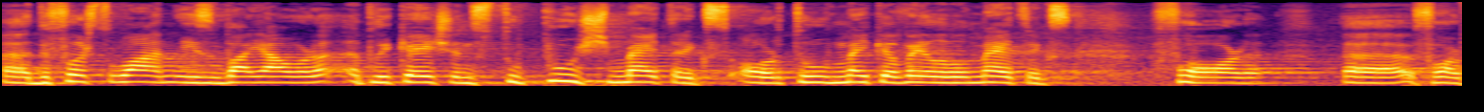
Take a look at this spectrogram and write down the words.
uh, the first one is by our applications to push metrics or to make available metrics for uh, for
